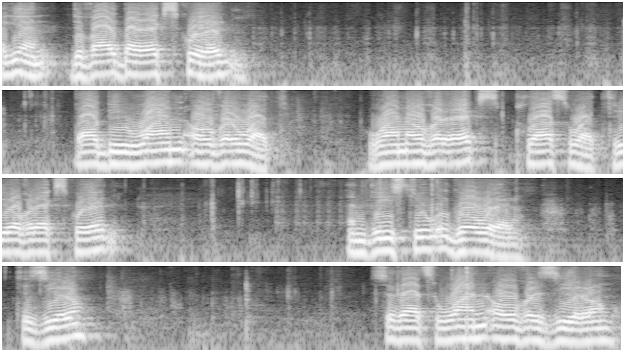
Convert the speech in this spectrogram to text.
Again, divide by x squared. That'll be 1 over what? 1 over x plus what? 3 over x squared? And these two will go where? To 0? So that's 1 over 0,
